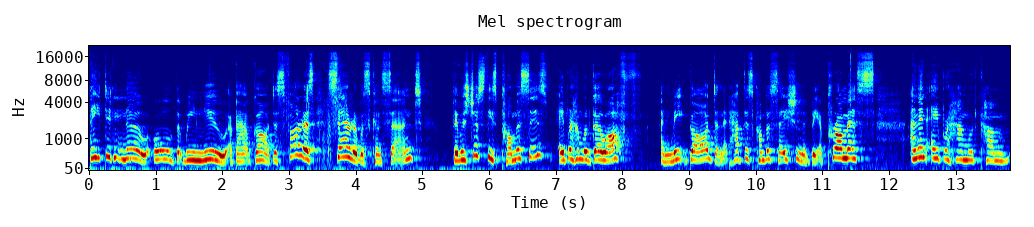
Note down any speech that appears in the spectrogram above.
they didn't know all that we knew about God. As far as Sarah was concerned, there was just these promises. Abraham would go off and meet God, and they'd have this conversation, there'd be a promise. And then Abraham would come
